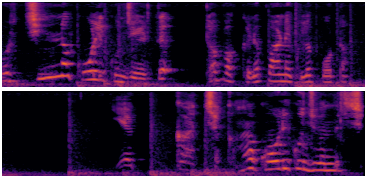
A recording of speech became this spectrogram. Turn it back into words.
ஒரு சின்ன கோழி குஞ்சை எடுத்து டபக்குன்னு பானைக்குள்ள போட்டான். எக்கச்சக்கமா கோழி குஞ்சு வந்துருச்சு.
